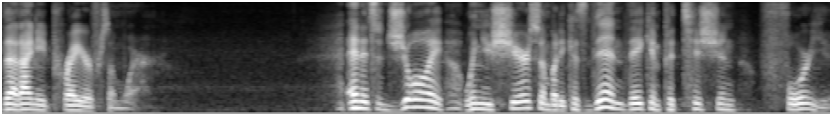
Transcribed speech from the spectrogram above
that I need prayer somewhere. And it's a joy when you share somebody because then they can petition for you.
